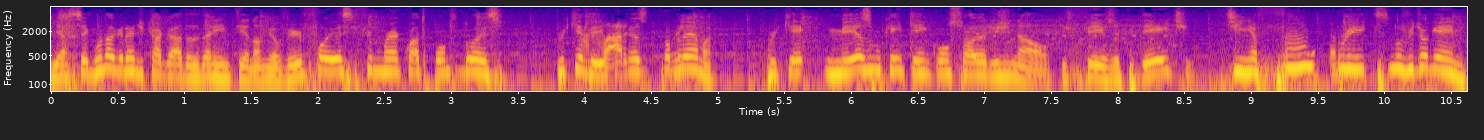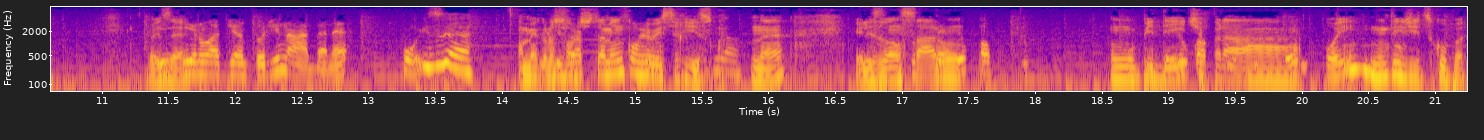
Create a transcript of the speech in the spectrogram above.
E a segunda grande cagada da Nintendo, ao meu ver, foi esse firmware 4.2. Porque veio claro. o mesmo problema. Porque mesmo quem tem console original que fez o update, tinha full bricks no videogame. Pois e, é. e não adiantou de nada, né? Pois é. A Microsoft já também correu esse risco, né? Eles lançaram um update pra. Oi? Não entendi, desculpa.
